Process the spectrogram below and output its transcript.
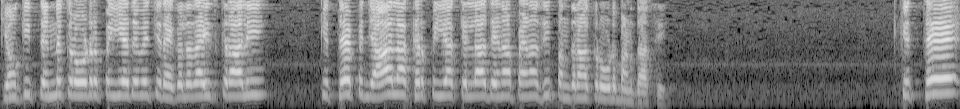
ਕਿਉਂਕਿ 3 ਕਰੋੜ ਰੁਪਏ ਦੇ ਵਿੱਚ ਰੈਗੂਲਰਾਈਜ਼ ਕਰਾ ਲਈ, ਕਿੱਥੇ 50 ਲੱਖ ਰੁਪਇਆ ਕਿੱਲਾ ਦੇਣਾ ਪੈਣਾ ਸੀ 15 ਕਰੋੜ ਬਣਦਾ ਸੀ। ਕਿੱਥੇ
